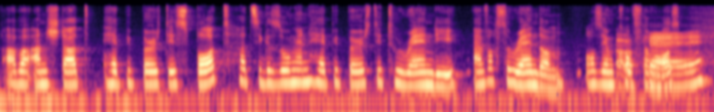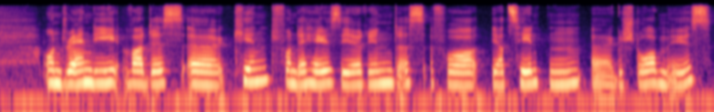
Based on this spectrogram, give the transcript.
aber anstatt Happy Birthday Spot hat sie gesungen Happy Birthday to Randy. Einfach so random aus ihrem Kopf okay. heraus. Und Randy war das äh, Kind von der Hellseherin, das vor Jahrzehnten äh, gestorben ist.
